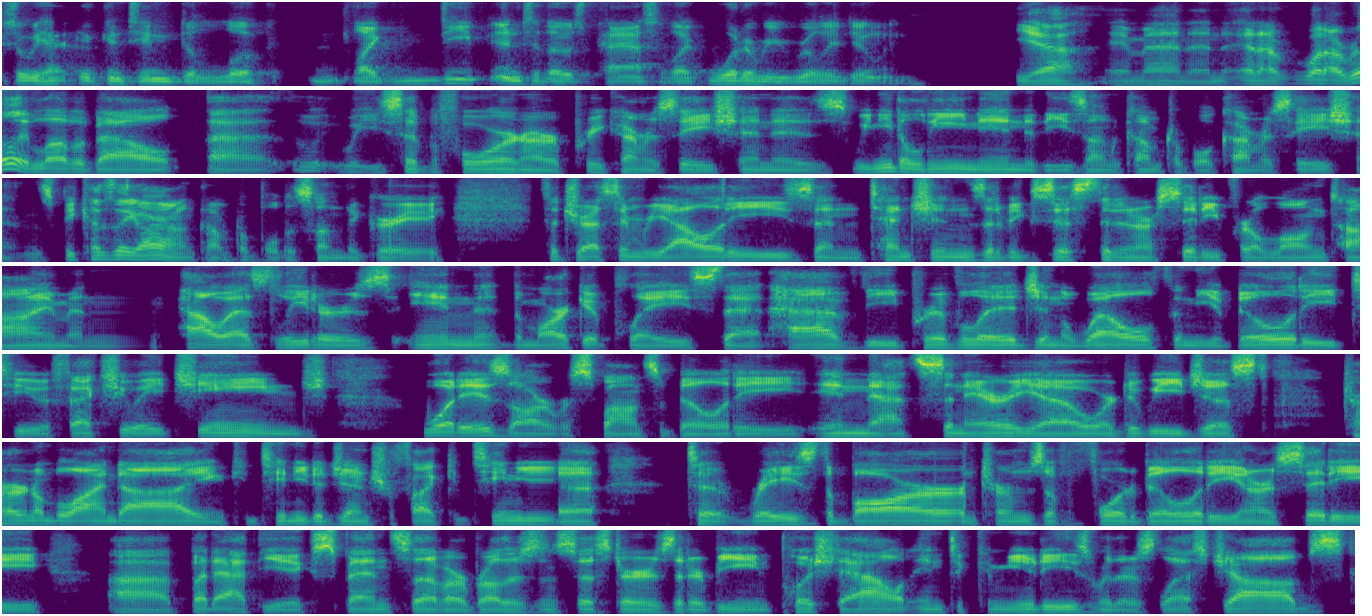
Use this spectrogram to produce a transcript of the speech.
so we have to continue to look like deep into those paths of like, what are we really doing? Yeah, amen. And and I, what I really love about uh, what you said before in our pre-conversation is we need to lean into these uncomfortable conversations because they are uncomfortable to some degree. It's addressing realities and tensions that have existed in our city for a long time, and how, as leaders in the marketplace that have the privilege and the wealth and the ability to effectuate change, what is our responsibility in that scenario, or do we just turn a blind eye and continue to gentrify, continue to to raise the bar in terms of affordability in our city, uh, but at the expense of our brothers and sisters that are being pushed out into communities where there's less jobs,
